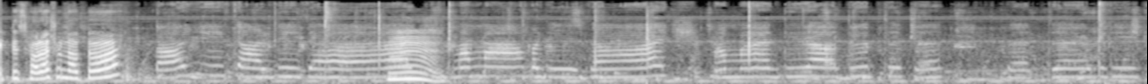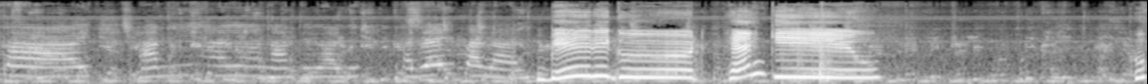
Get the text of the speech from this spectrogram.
একটা ছড়া শোনাও তো। হুম। ভেরি গুড থ্যাংক ইউ খুব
